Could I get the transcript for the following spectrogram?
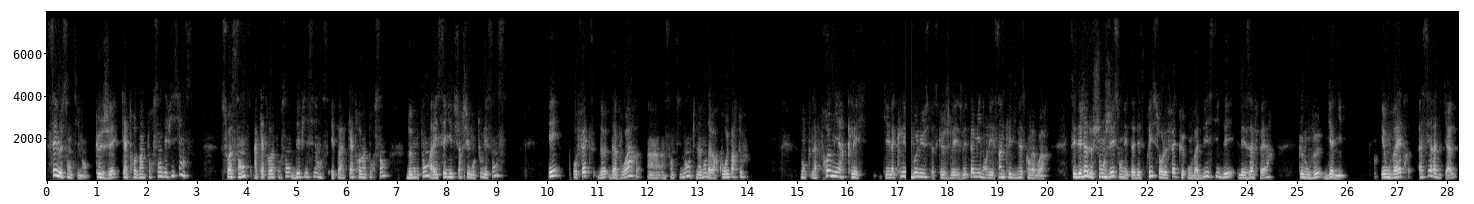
c'est le sentiment que j'ai 80% d'efficience. 60 à 80% d'efficience et pas 80% de mon temps à essayer de chercher dans tous les sens et au fait d'avoir un, sentiment finalement d'avoir couru partout. Donc la première clé, qui est la clé bonus, parce que je ne l'ai pas mis dans les cinq clés business qu'on va voir, c'est déjà de changer son état d'esprit sur le fait qu'on va décider les affaires que l'on veut gagner. Et on va être assez radical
